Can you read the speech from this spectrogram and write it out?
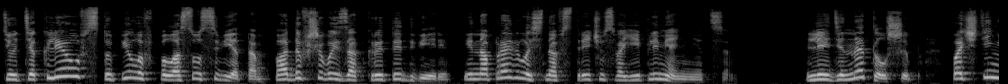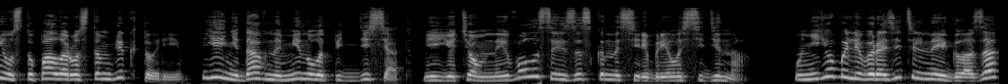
Тетя Клео вступила в полосу света, падавшего из открытой двери, и направилась навстречу своей племяннице. Леди Нетлшип почти не уступала ростом Виктории. Ей недавно минуло пятьдесят, и ее темные волосы изысканно серебрила седина. У нее были выразительные глаза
